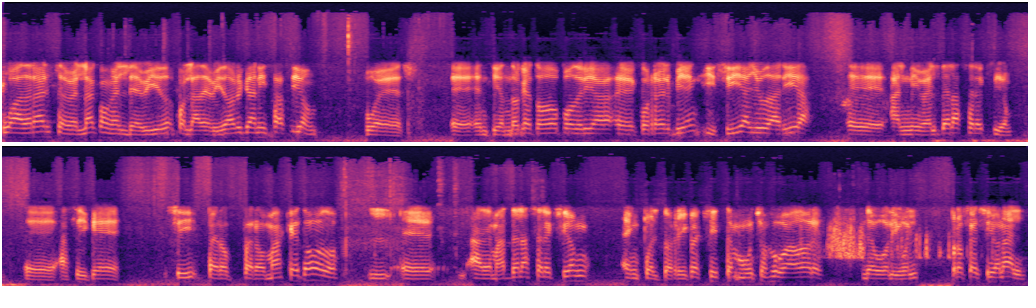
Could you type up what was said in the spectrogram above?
cuadrarse, ¿verdad? Con el debido, con la debida organización, pues eh, entiendo que todo podría eh, correr bien y sí ayudaría al nivel de la selección. así que sí, pero pero más que todo, además de la selección, en Puerto Rico existen muchos jugadores de voleibol profesional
